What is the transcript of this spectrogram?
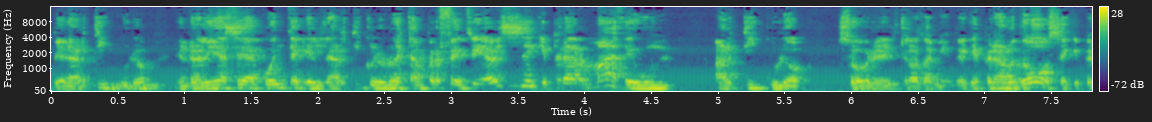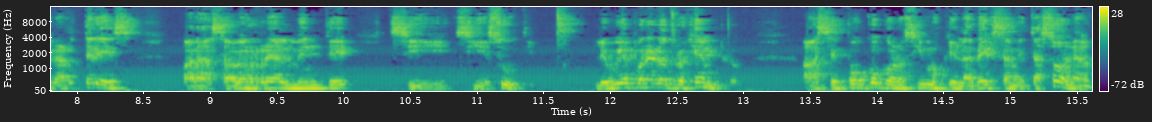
del artículo, en realidad se da cuenta que el artículo no es tan perfecto. Y a veces hay que esperar más de un artículo sobre el tratamiento. Hay que esperar dos, hay que esperar tres para saber realmente si, si es útil. Le voy a poner otro ejemplo. Hace poco conocimos que la dexametasona,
